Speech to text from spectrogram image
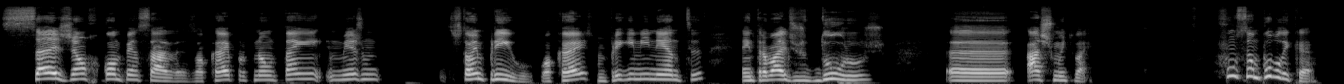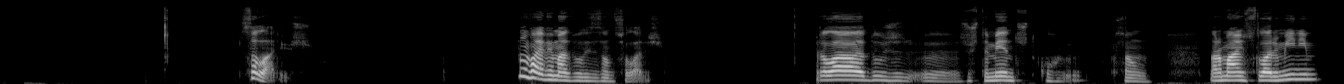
sejam recompensadas, ok? Porque não têm mesmo. Estão em perigo, ok? Estão em perigo iminente em trabalhos duros, uh, acho muito bem. Função pública. Salários. Não vai haver mais atualização de salários. Para lá dos uh, ajustamentos que são normais do salário mínimo,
